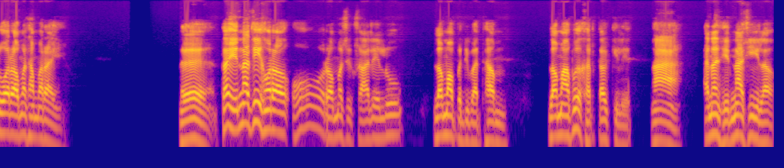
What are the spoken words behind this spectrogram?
ตัวเรามาทำอะไร เออถ้าเห็นหน้าที่ของเรา โอ้ เรามาศึกษาเรียนรู้ เรามาปฏิบัติธรรม เรามาเพื่อขัดเกลากิเลสอ่า อันนั้นเห็นหน้าที่แล้ว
